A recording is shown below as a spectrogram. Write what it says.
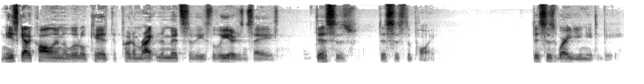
And he's got to call in a little kid to put him right in the midst of these leaders and say, this is, this is the point. This is where you need to be.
